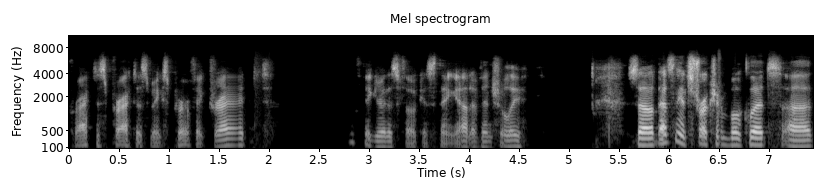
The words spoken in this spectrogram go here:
Practice, practice makes perfect, right? We'll figure this focus thing out eventually. So that's the instruction booklet. Uh,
